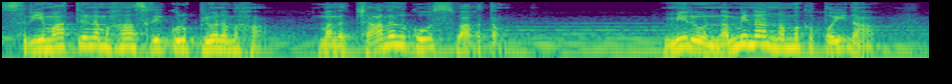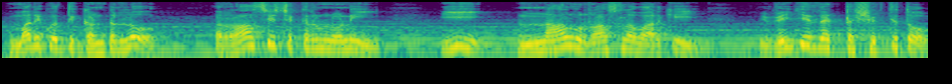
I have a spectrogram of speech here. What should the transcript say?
శ్రీమాత్రి నమ శ్రీ గురుభ్యో నమ. మన ఛానల్కు స్వాగతం. మీరు నమ్మినా నమ్మకపోయినా మరికొద్ది గంటల్లో రాశి చక్రంలోని ఈ నాలుగు రాసుల వారికి వెయ్యి రెట్ల శక్తితో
